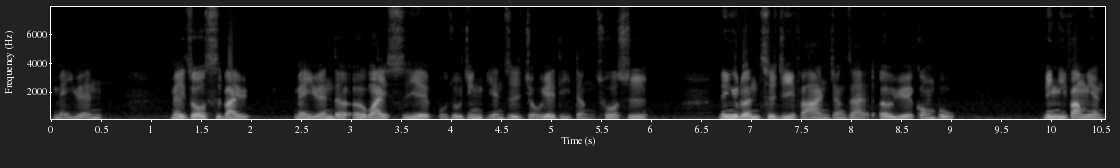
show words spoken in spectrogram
美元，每周四百。美元的额外失业补助金延至九月底等措施，另一轮刺激法案将在二月公布。另一方面，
